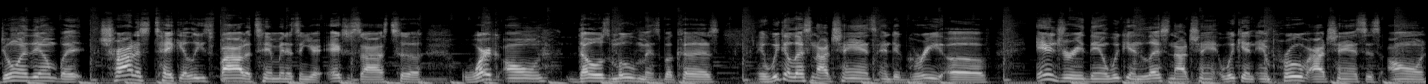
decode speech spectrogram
doing them, but try to take at least five to 10 minutes in your exercise to work on those movements because if we can lessen our chance and degree of injury, then we can lessen our chance, we can improve our chances on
